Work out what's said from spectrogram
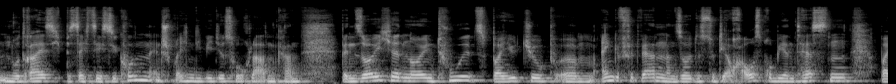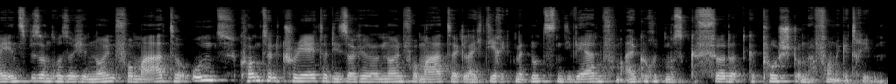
nur 30 bis 60 Sekunden entsprechend die Videos hochladen kann. Wenn solche neuen Tools bei YouTube ähm, eingeführt werden, dann solltest du die auch ausprobieren, testen, weil insbesondere solche neuen Formate und Content Creator, die solche neuen Formate gleich direkt mit nutzen, die werden vom Algorithmus gefördert, gepusht und nach vorne getrieben.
